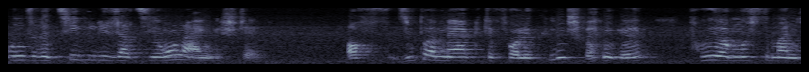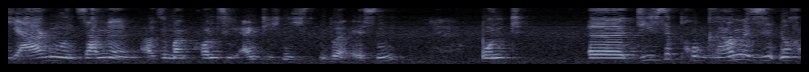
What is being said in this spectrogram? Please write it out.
unsere Zivilisation eingestellt. Auf Supermärkte volle Kühlschränke. Früher musste man jagen und sammeln, also man konnte sich eigentlich nicht überessen. Und äh, diese Programme sind noch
